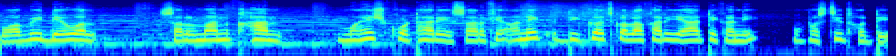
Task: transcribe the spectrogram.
बॉबी देवल सलमान खान महेश कोठारे सारखे अनेक दिग्गज कलाकार या ठिकाणी उपस्थित होते.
